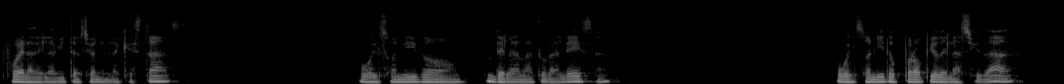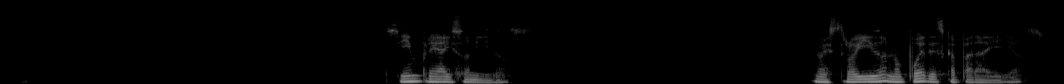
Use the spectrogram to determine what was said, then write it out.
fuera de la habitación en la que estás o el sonido de la naturaleza o el sonido propio de la ciudad. Siempre hay sonidos. Nuestro oído no puede escapar a ellos.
